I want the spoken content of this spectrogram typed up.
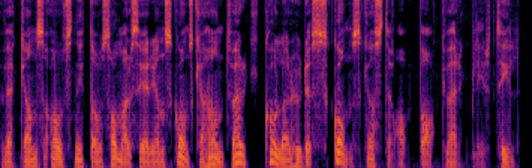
Veckans avsnitt av sommarserien Skånska hantverk kollar hur det skånskaste av bakverk blir till.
